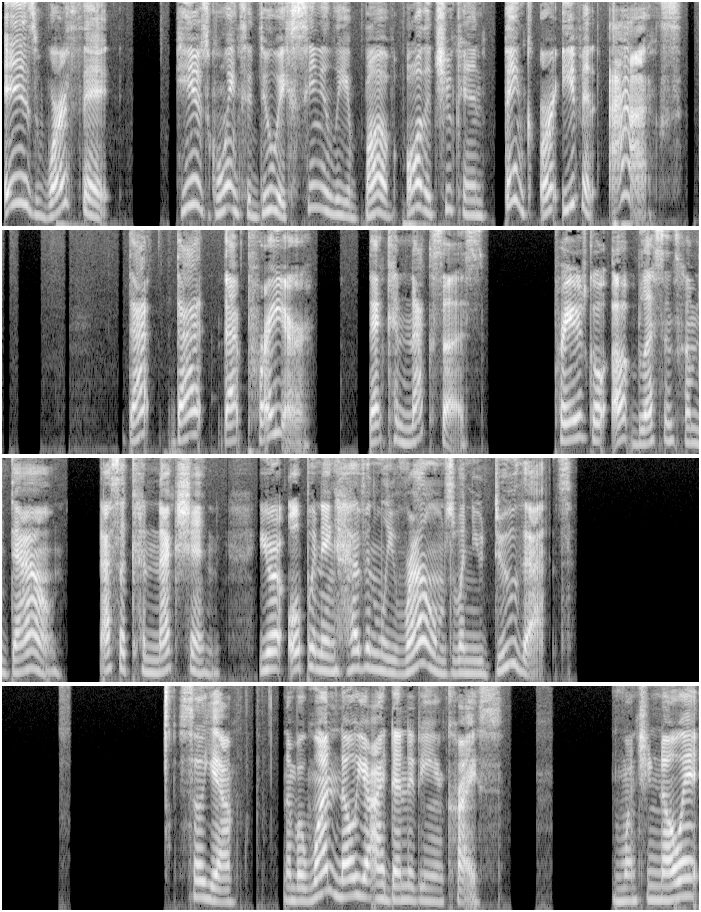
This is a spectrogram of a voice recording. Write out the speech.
is worth it. He is going to do exceedingly above all that you can think or even ask. That that that prayer that connects us Prayers go up, blessings come down. That's a connection. You're opening heavenly realms when you do that. So, yeah, number one, know your identity in Christ. Once you know it,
